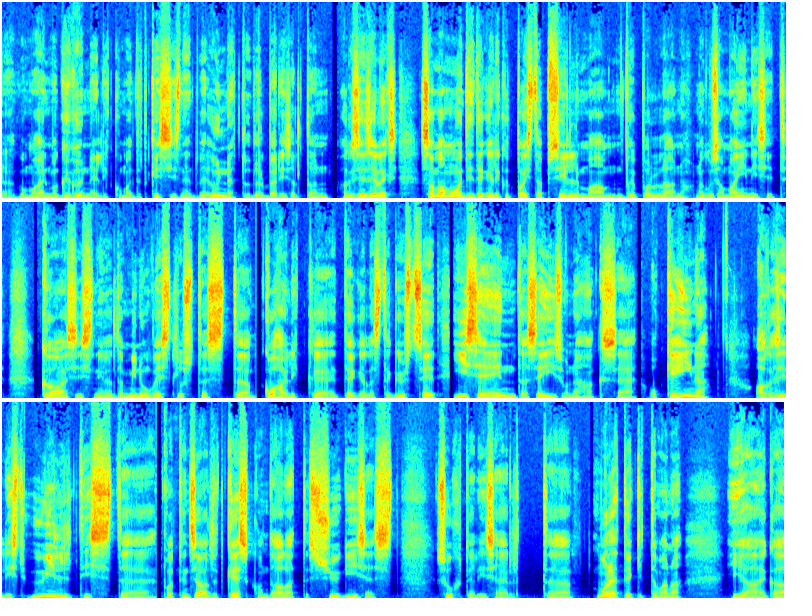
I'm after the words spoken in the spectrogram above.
nagu maailma kõige õnnelikumad, et kes siis need õnnetud veel päriselt on. aga see selleks, samamoodi tegelikult paistab silma võib-olla noh, nagu sa mainisid, ka siis nii-öelda minu vestlustest kohalike tegelastega just see, et iseenda seisu nähakse okeina, aga sellist üldist äh, potentsiaalset keskkonda alates sügisest suhteliselt äh, murettekitavana. ja ega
